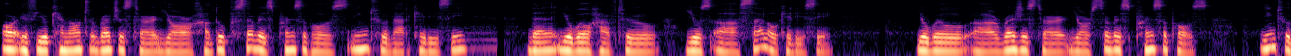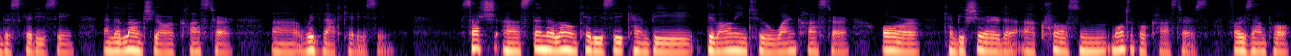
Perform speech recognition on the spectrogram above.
or if you cannot register your Hadoop service principals into that KDC, then you will have to use a silo KDC. You will uh, register your service principals into this KDC and launch your cluster uh, with that KDC. Such a standalone KDC can be belonging to one cluster or can be shared across multiple clusters. For example,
